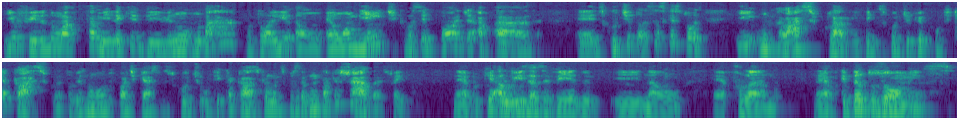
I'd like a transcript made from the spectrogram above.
e o filho de uma família que vive no, no barraco. Então, ali é um, é um ambiente que você pode a, a, é, discutir todas essas questões. E um clássico, claro, a gente tem que discutir o que, o que é clássico. Né? Talvez num outro podcast discute o que é clássico, é uma discussão que não está fechada, isso aí. Né? Por que a Luísa Azevedo e não é, fulano? Né? Porque tantos homens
